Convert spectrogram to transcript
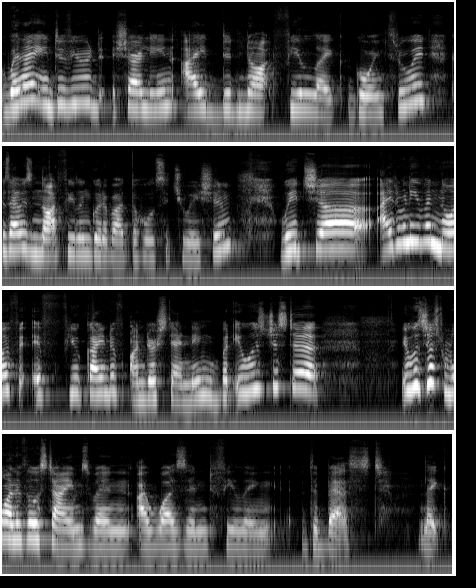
when I interviewed Charlene, I did not feel like going through it because I was not feeling good about the whole situation, which uh, I don't even know if if you're kind of understanding, but it was just a it was just one of those times when I wasn't feeling the best, like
